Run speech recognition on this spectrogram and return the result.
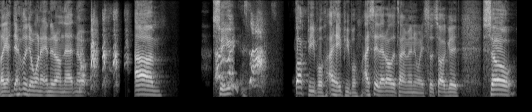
Like I definitely don't want to end it on that note. Um. So you. Fuck people. I hate people. I say that all the time anyway, so it's all good. So,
